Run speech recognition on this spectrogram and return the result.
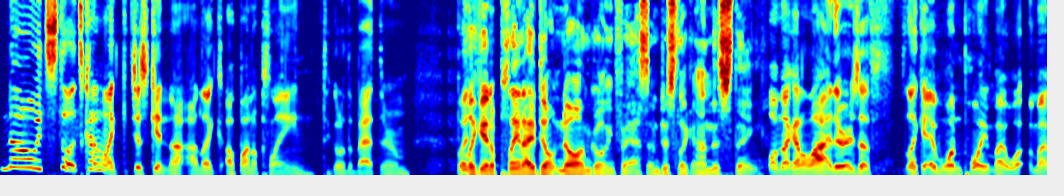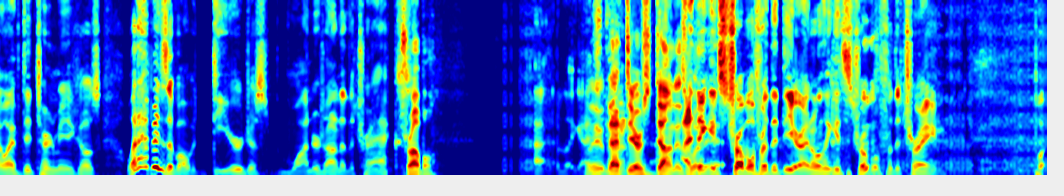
No, it's still it's kind of like just getting uh, like up on a plane to go to the bathroom. But like in a plane, I don't know I'm going fast. I'm just like on this thing. Well, I'm not gonna lie. There is a th- like at one point my wa- my wife did turn to me and goes, "What happens if a deer just wanders onto the tracks?" Trouble. I, like, I, I mean, that deer's done. Is I think it's trouble for the deer. I don't think it's trouble for the train. But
